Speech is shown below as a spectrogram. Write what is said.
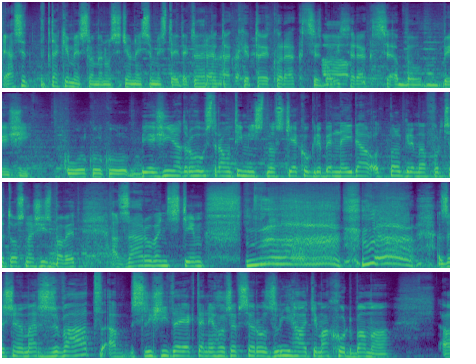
Já si taky myslím, jenom si tím nejsem jistý, tak to Je to hrajeme tak, je to jako reakce. Zbaví A- se reakce a běží. Cool, cool, cool. Běží na druhou stranu té místnosti, jako kdyby nejdál od Pelgrima, furt se toho snaží zbavit a zároveň s tím a začne řvát a slyšíte, jak ten jeho řev se rozlíhá těma chodbama uh,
